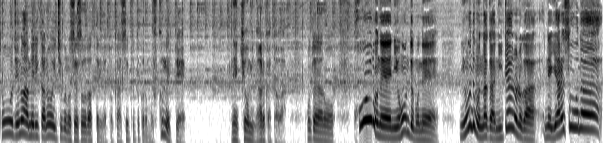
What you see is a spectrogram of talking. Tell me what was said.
当時のアメリカの一部の世相だったりだとか、そういったところも含めて、ね、興味のある方は、本当にあの、こういうのね、日本でもね、日本でもなんか似たようなのがね、やれそうな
